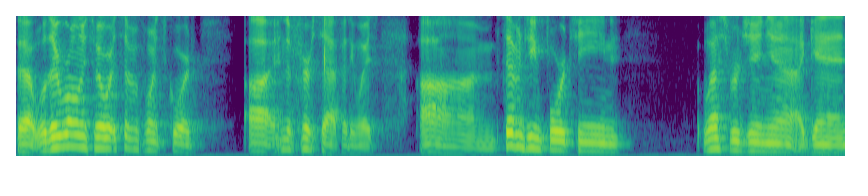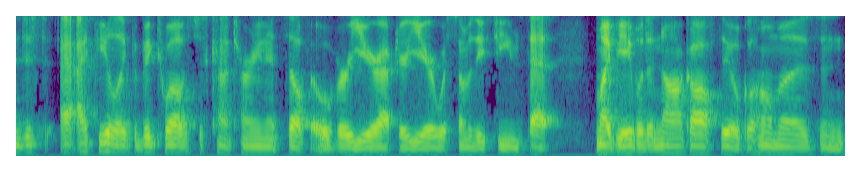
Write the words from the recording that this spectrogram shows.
Yeah, well, they were only seven points scored uh, in the first half, anyways. Um, 17-14, West Virginia again. Just I, I feel like the Big Twelve is just kind of turning itself over year after year with some of these teams that might be able to knock off the Oklahomas and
